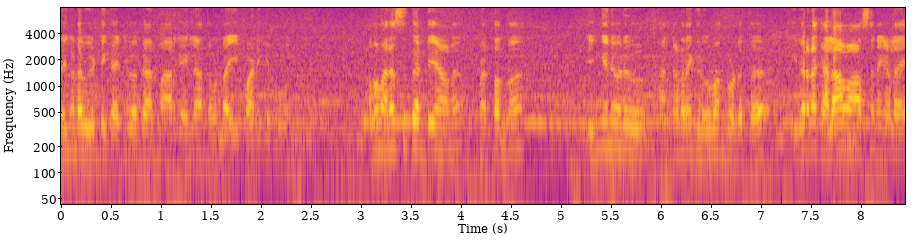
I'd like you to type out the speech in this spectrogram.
നിങ്ങളുടെ വീട്ടിൽ കഞ്ഞി വെക്കാൻ മാർഗമില്ലാത്തതുകൊണ്ടാണ് ഈ പണിക്ക് പോകുന്നത്. അത് മനസ്സിൽ തട്ടിയാണ് പെട്ടെന്ന് ഇങ്ങനെ ഒരു സംഘടനയ്ക്ക് രൂപം കൊടുത്ത് ഇവരുടെ കലാവാസനകളെ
